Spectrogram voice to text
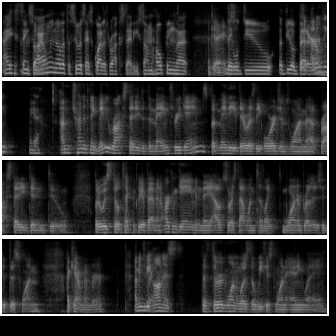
I think so. I only know that the Suicide Squad is Rocksteady, so I'm hoping that Okay. they will do uh, do a better. I don't think Yeah. I'm trying to think. Maybe Rocksteady did the main three games, but maybe there was the Origins one that Rocksteady didn't do. But it was still technically a Batman Arkham game, and they outsourced that one to like Warner Brothers, who did this one. I can't remember. I mean, to be Right. honest, the third one was the weakest one anyway.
